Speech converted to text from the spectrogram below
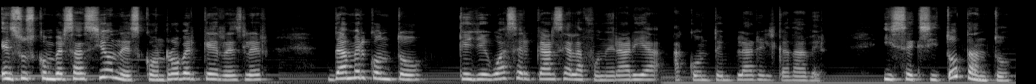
En sus conversaciones con Robert K. Ressler, Dahmer contó que llegó a acercarse a la funeraria a contemplar el cadáver y se excitó tanto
